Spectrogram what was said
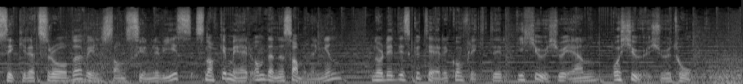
Sikkerhetsrådet vil sannsynligvis snakke mer om denne sammenhengen når de diskuterer konflikter i 2021 og 2022.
